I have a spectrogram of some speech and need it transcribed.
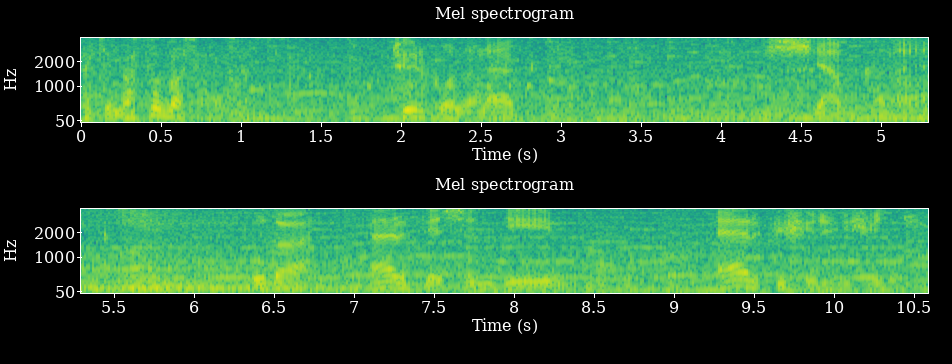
Peki nasıl başaracağız? Türk olarak, İslam kalarak. Bu da herkesin değil, er kişinin işidir.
